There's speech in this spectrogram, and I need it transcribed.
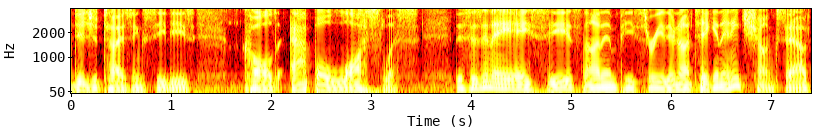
digitizing CDs called Apple Lossless. This is an AAC, it's not MP3. They're not taking any chunks out.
